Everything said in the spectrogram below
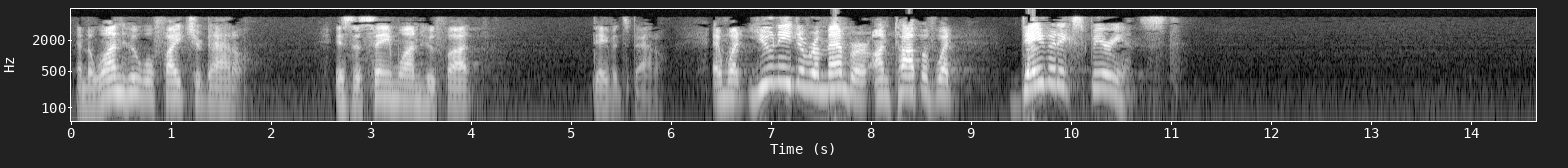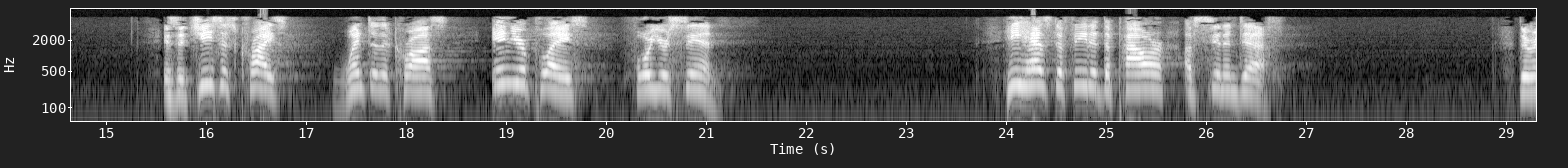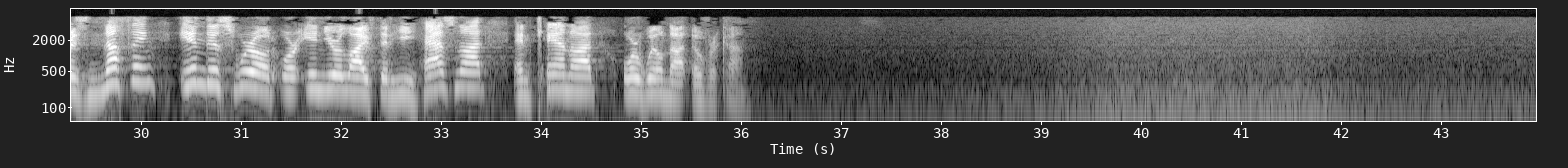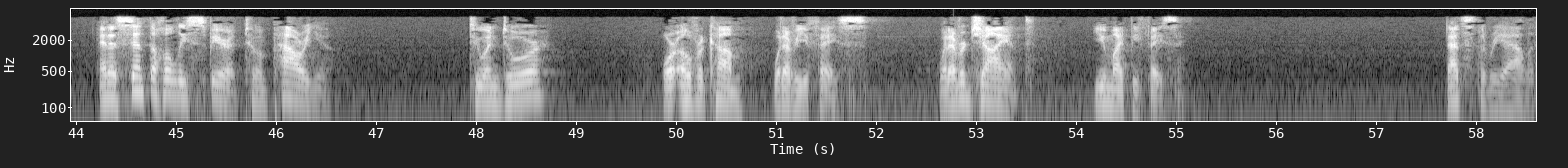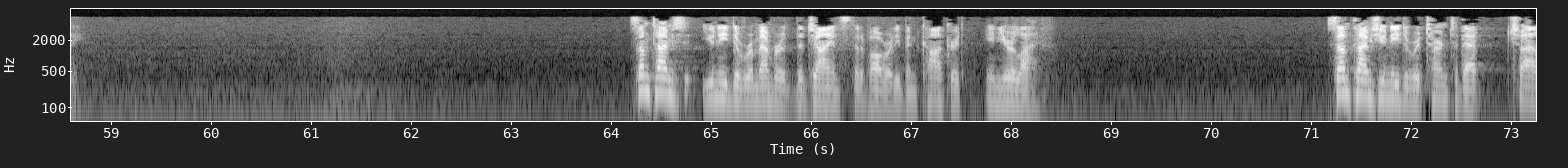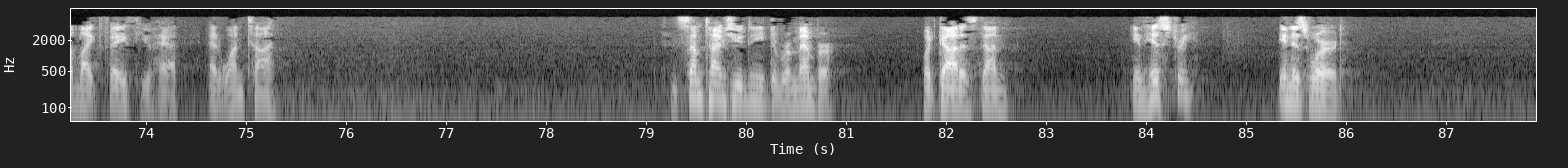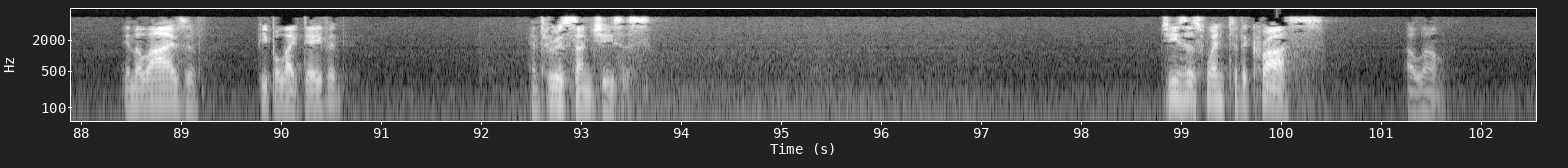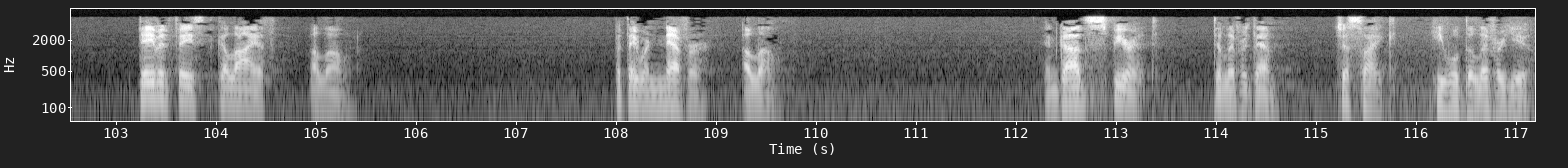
And the one who will fight your battle is the same one who fought David's battle. And what you need to remember on top of what David experienced is that Jesus Christ went to the cross in your place for your sin. He has defeated the power of sin and death. There is nothing in this world or in your life that He has not and cannot or will not overcome. And has sent the Holy Spirit to empower you to endure or overcome whatever you face, whatever giant you might be facing. That's the reality. Sometimes you need to remember the giants that have already been conquered in your life. Sometimes you need to return to that childlike faith you had at one time. And sometimes you need to remember what God has done in history, in His Word, in the lives of people like David, and through His Son Jesus. Jesus went to the cross alone. David faced Goliath alone. But they were never alone. And God's Spirit delivered them, just like He will deliver you.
